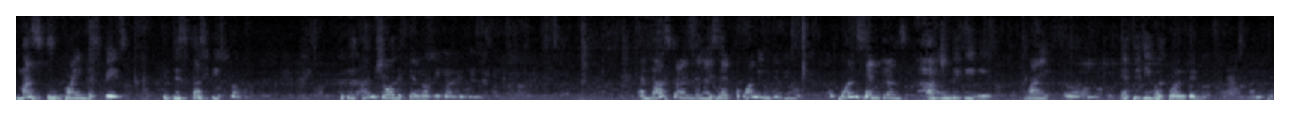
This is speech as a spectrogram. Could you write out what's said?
must find a space to discuss these problems. Because I'm sure that cannot be done within And last time when I said one interview, one sentence on NDTV, my uh, effigy was burnt in uh, Manipur.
